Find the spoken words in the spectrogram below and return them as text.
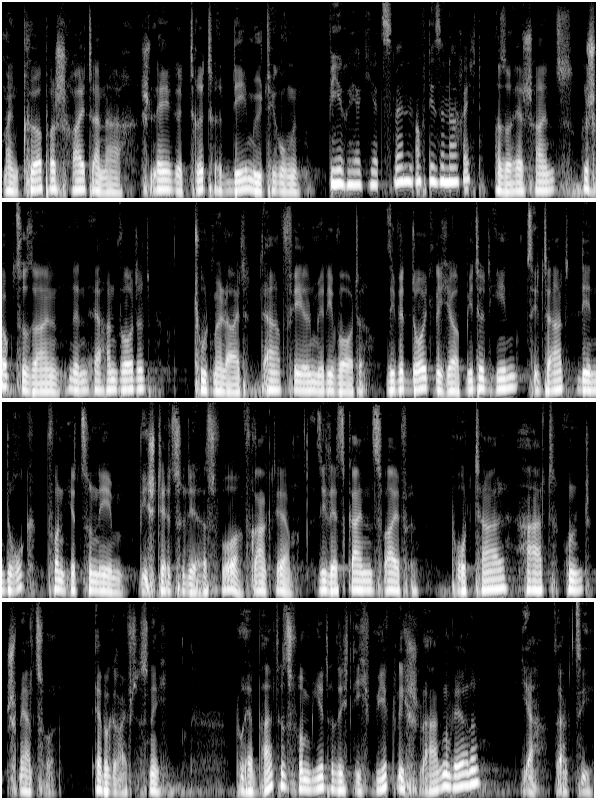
mein Körper schreit danach, Schläge, Tritte, Demütigungen. Wie reagiert Sven auf diese Nachricht? Also er scheint geschockt zu sein, denn er antwortet, tut mir leid, da fehlen mir die Worte. Sie wird deutlicher, bittet ihn, Zitat, den Druck von ihr zu nehmen. Wie stellst du dir das vor? fragt er. Sie lässt keinen Zweifel. Brutal, hart und schmerzvoll. Er begreift es nicht. Du erwartest von mir, dass ich dich wirklich schlagen werde? Ja, sagt sie.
